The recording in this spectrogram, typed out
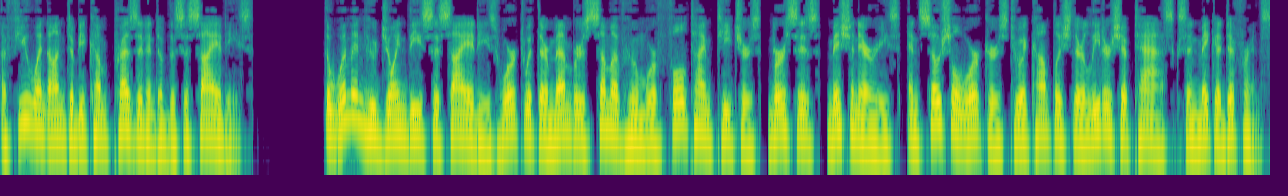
a few went on to become president of the societies. The women who joined these societies worked with their members some of whom were full-time teachers, nurses, missionaries, and social workers to accomplish their leadership tasks and make a difference.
